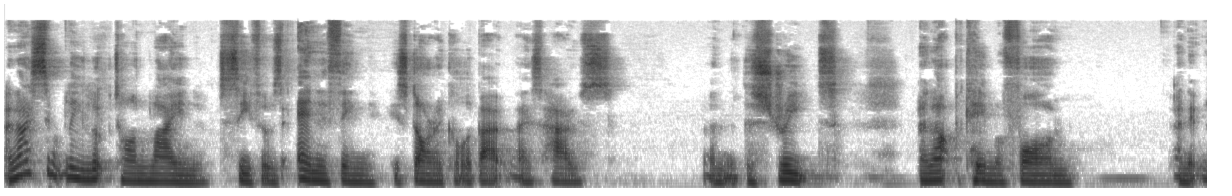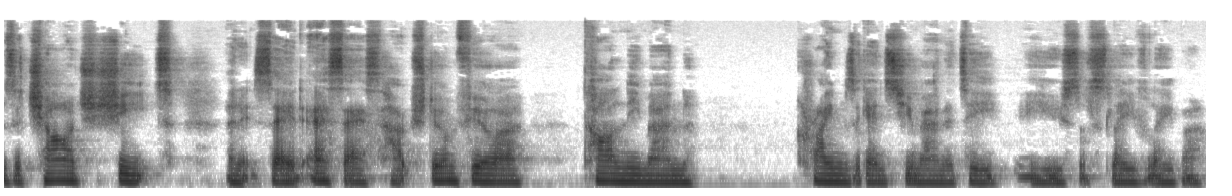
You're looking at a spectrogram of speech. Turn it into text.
And I simply looked online to see if there was anything historical about this house and the street. And up came a form and it was a charge sheet and it said SS Hauptsturmführer Karl Niemann, crimes against humanity, use of slave labor.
